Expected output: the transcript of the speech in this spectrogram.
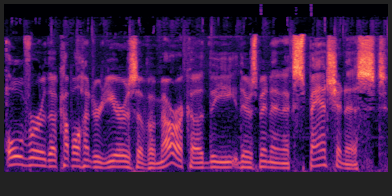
over the couple hundred years of America, the there's been an expansionist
